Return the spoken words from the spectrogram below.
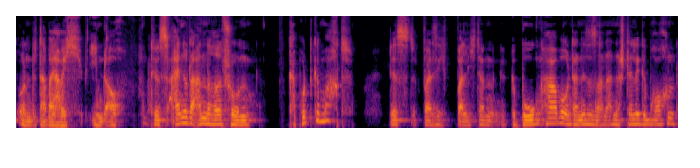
und dabei habe ich eben auch das ein oder andere schon kaputt gemacht das weiß ich, weil ich dann gebogen habe und dann ist es an einer Stelle gebrochen,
